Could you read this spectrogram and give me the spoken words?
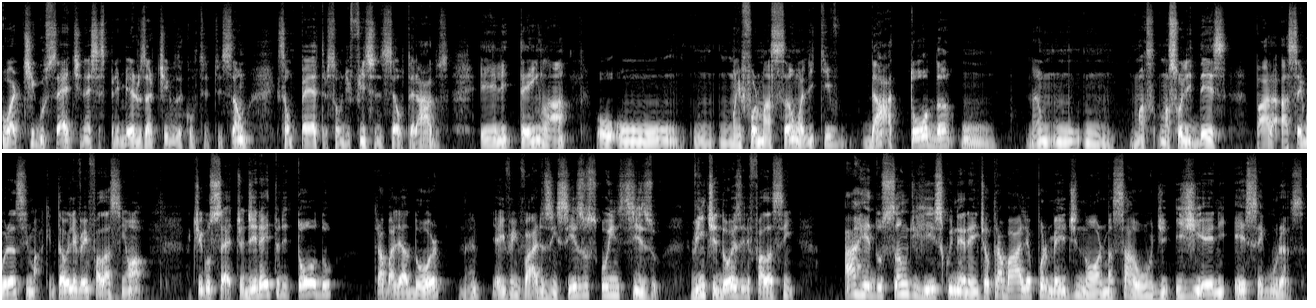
O artigo 7, né, esses primeiros artigos da Constituição, que são pétreos, são difíceis de ser alterados, ele tem lá um, um, uma informação ali que dá toda um, né, um, uma, uma solidez para a segurança de máquina. Então ele vem falar assim, ó, artigo 7, é direito de todo trabalhador, né? E aí vem vários incisos, o inciso 22 ele fala assim: a redução de risco inerente ao trabalho por meio de normas, saúde, higiene e segurança.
